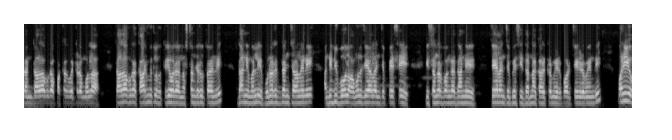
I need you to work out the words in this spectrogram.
దాన్ని దాదాపుగా పక్కకు పెట్టడం వల్ల దాదాపుగా కార్మికులకు తీవ్ర నష్టం జరుగుతుంది. దాన్ని మళ్ళీ పునరుద్ధరించాలని అన్ని డిపోలు అమలు చేయాలని చెప్పేసి ఈ సందర్భంగా దాన్ని చేయాలని చెప్పేసి ధర్నా కార్యక్రమం ఏర్పాటు చేయడమైంది మరియు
